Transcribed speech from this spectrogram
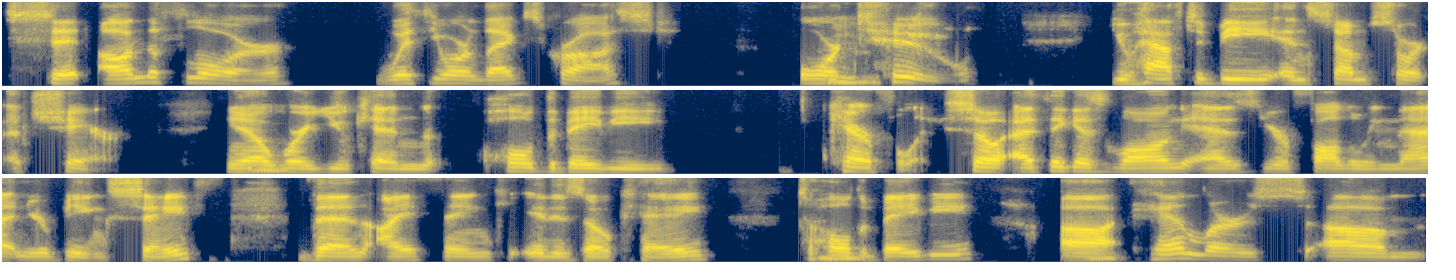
sit on the floor with your legs crossed or mm-hmm. two you have to be in some sort of chair you know, mm-hmm. where you can hold the baby carefully. So I think as long as you're following that and you're being safe, then I think it is okay to mm-hmm. hold a baby. Uh, mm-hmm. handlers, um,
